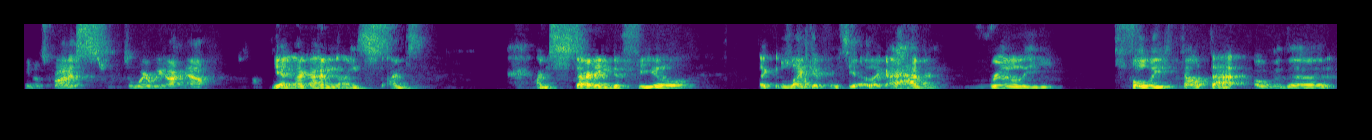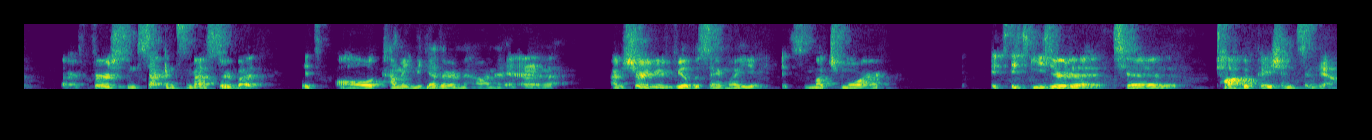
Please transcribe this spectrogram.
you know it's brought us to where we are now. Yeah like i'm i'm i'm i'm starting to feel like like a physio like i haven't really fully felt that over the our first and second semester but it's all coming together now, and, I, and I'm sure you feel the same way. It's much more. It's it's easier to to talk with patients and Yeah.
